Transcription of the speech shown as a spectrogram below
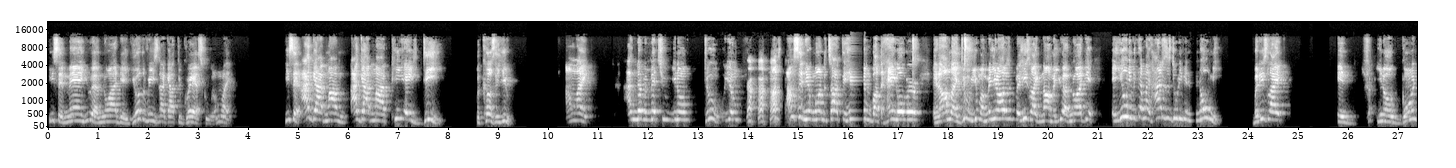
he said, man, you have no idea. You're the reason I got through grad school. I'm like, he said, I got my, I got my PhD because of you. I'm like, I've never met you, you know, dude, you know, I'm, I'm, sitting here wanting to talk to him about the hangover. And I'm like, dude, you my man, you know, but he's like, nah, man, you have no idea. And you don't even, I'm like, how does this dude even know me? But he's like, in, you know, going,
